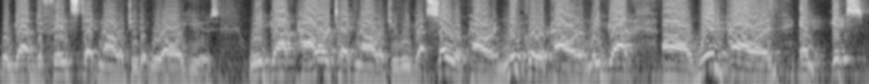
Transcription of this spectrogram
We've got defense technology that we all use. We've got power technology. We've got solar power and nuclear power, and we've got uh, wind power, and, and it's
